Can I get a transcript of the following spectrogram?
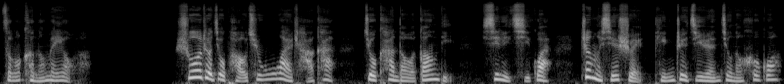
怎么可能没有了？”说着就跑去屋外查看，就看到了缸底，心里奇怪：这么些水，凭这几人就能喝光？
